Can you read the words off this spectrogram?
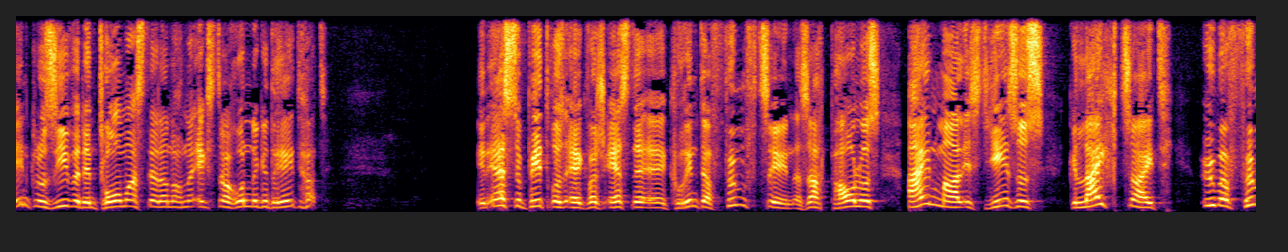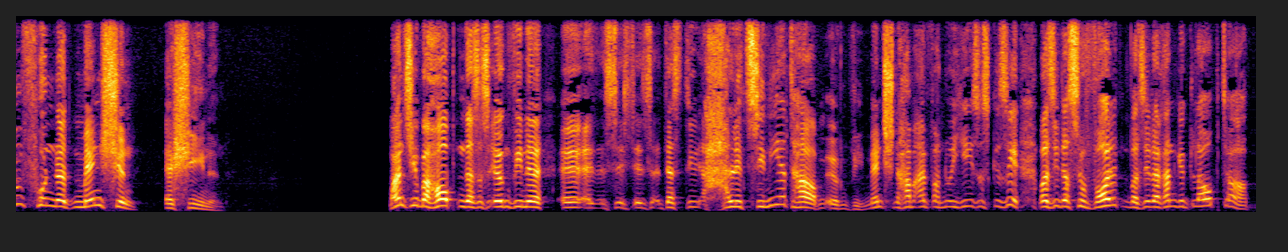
inklusive dem Thomas, der dann noch eine extra Runde gedreht hat. In 1. Petrus, äh, Quatsch, 1. Äh, Korinther 15, da sagt Paulus, einmal ist Jesus gleichzeitig über 500 Menschen erschienen. Manche behaupten, dass es irgendwie eine, äh, dass die halluziniert haben irgendwie. Menschen haben einfach nur Jesus gesehen, weil sie das so wollten, weil sie daran geglaubt haben.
